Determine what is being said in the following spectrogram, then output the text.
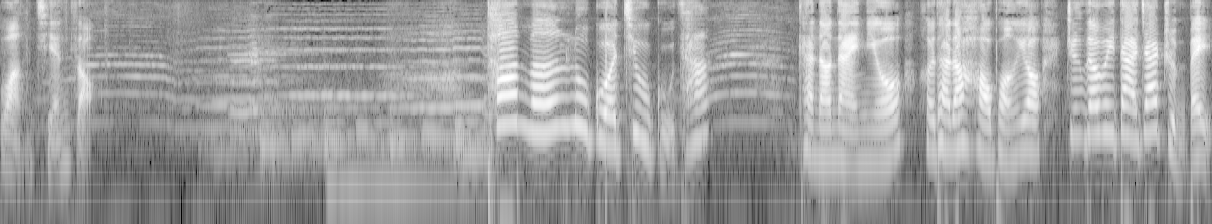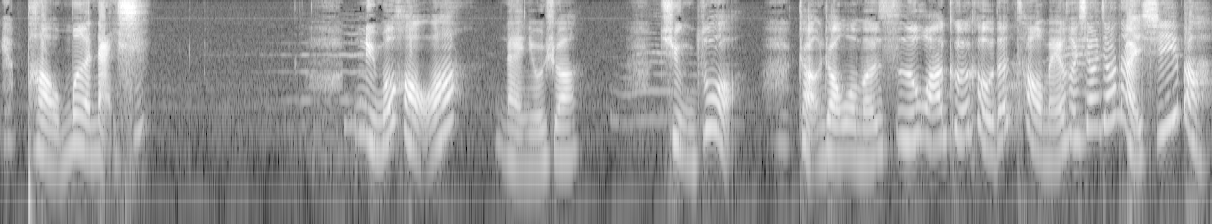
往前走。他们路过旧谷仓，看到奶牛和他的好朋友正在为大家准备泡沫奶昔。你们好啊，奶牛说：“请坐，尝尝我们丝滑可口的草莓和香蕉奶昔吧。”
